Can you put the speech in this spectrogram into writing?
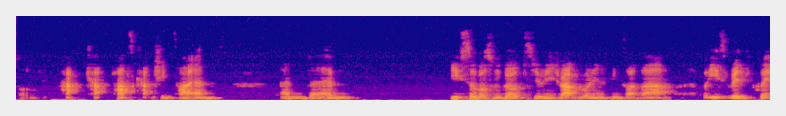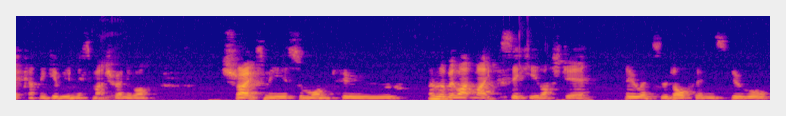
sort of pass catching tight ends. And um, he's still got some growth to do in his route running and things like that. But he's really quick. I think he'll be a mismatch for anyone. Strikes me as someone who, a little bit like Mike Gesicki last year, who went to the Dolphins, who will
